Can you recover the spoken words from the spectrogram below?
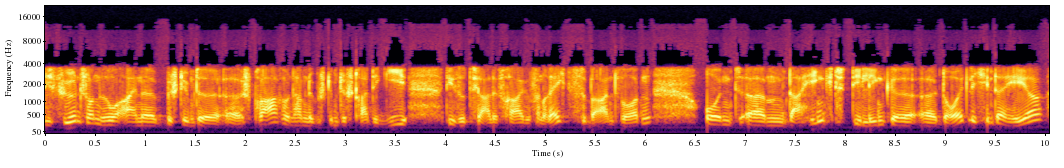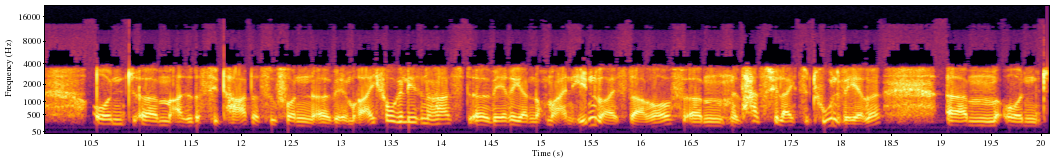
Sie führen schon so eine bestimmte äh, Sprache und haben eine bestimmte Strategie, die soziale Frage von rechts zu beantworten. Und ähm, da hinkt die Linke äh, deutlich hinterher. Und ähm, also das Zitat, das du von äh, Wilhelm Reich vorgelesen hast, äh, wäre ja nochmal ein Hinweis darauf, ähm, was vielleicht zu tun wäre. Ähm, und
